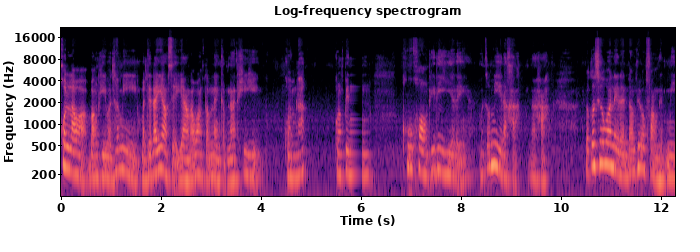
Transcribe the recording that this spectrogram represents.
คนเราอะบางทีมันถ้ามี มันจะได้อย่างเสียอย่างระหว่างตำแหน่งกับหน้าที่ความรักความเป็นคู่ครองที่ดีอะไรเงี้ยมันก็มีแหละค่ะนะคะ แล้วก็เชื่อว่าในแรนดอมที่มาฟังเนี่ยมี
